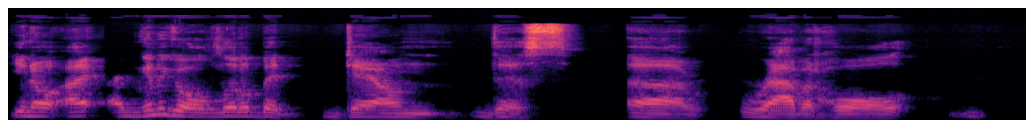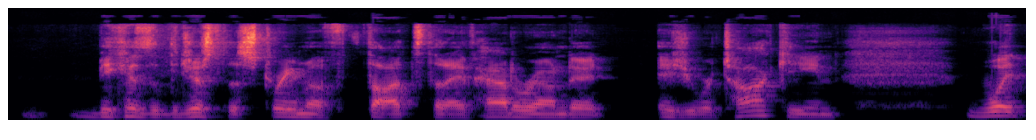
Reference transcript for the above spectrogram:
You know, I, am going to go a little bit down this uh, rabbit hole because of the, just the stream of thoughts that I've had around it as you were talking. What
